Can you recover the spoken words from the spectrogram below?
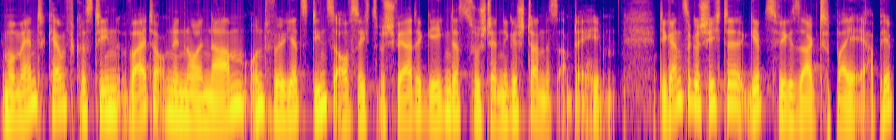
Im Moment kämpft Christine weiter um den neuen Namen und will jetzt Dienstaufsichtsbeschwerde gegen das zuständige Standesamt erheben. Die ganze Geschichte gibt's wie gesagt bei RP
